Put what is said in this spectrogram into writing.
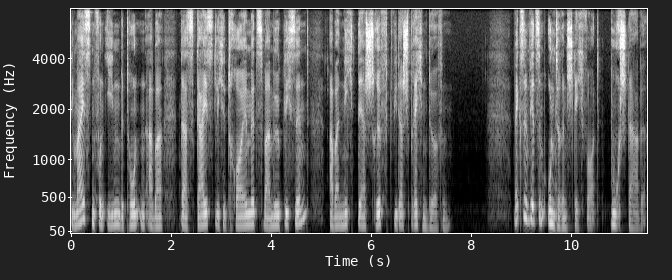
Die meisten von ihnen betonten aber, dass geistliche Träume zwar möglich sind, aber nicht der Schrift widersprechen dürfen. Wechseln wir zum unteren Stichwort Buchstabe.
